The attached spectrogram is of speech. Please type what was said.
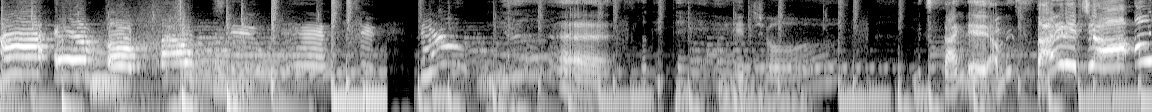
I am about to have to. See y'all? Yes, look at that, y'all. I'm excited. I'm excited, y'all. Oh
